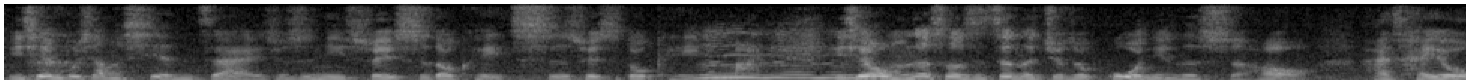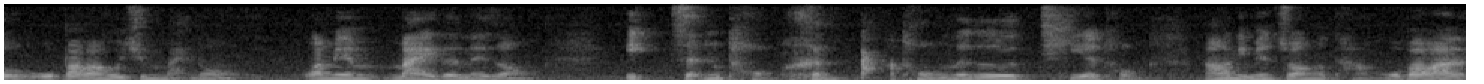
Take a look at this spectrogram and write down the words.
以前不像现在，就是你随时都可以吃，随时都可以买。以前我们那时候是真的，就是过年的时候，还还有我爸爸会去买那种外面卖的那种。一整桶很大桶那个铁桶，然后里面装了糖。我爸爸，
